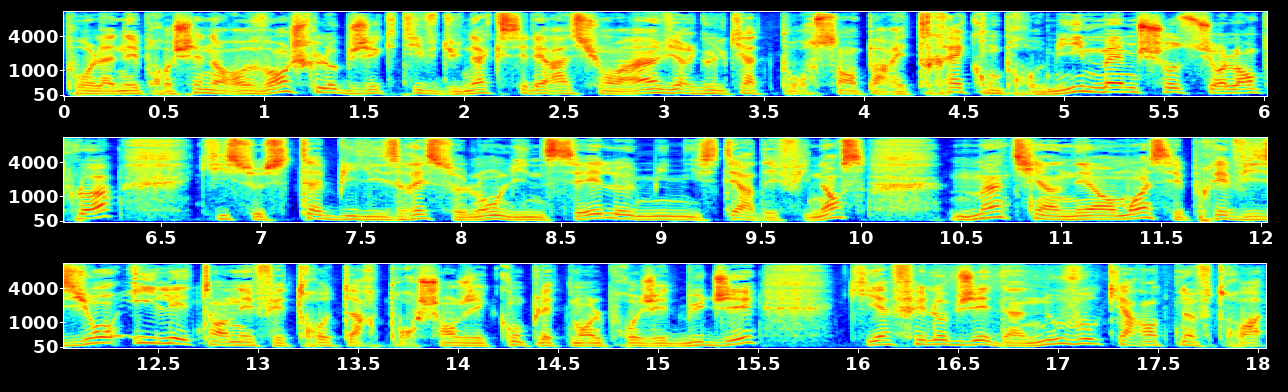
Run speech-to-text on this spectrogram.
Pour l'année prochaine, en revanche, l'objectif d'une accélération à 1,4% paraît très compromis. Même chose sur l'emploi, qui se stabiliserait selon l'INSEE. Le ministère des Finances maintient néanmoins ses prévisions. Il est en effet trop tard pour changer complètement le projet de budget, qui a fait l'objet d'un nouveau 49.3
